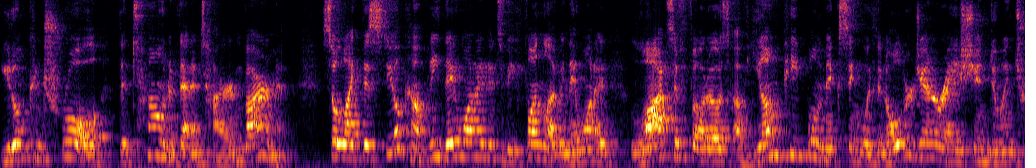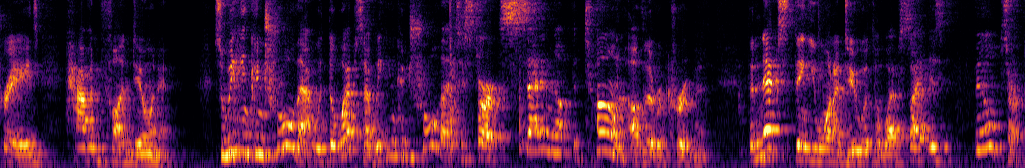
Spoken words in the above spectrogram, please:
You don't control the tone of that entire environment. So like this steel company, they wanted it to be fun-loving. They wanted lots of photos of young people mixing with an older generation doing trades, having fun doing it. So we can control that with the website. We can control that to start setting up the tone of the recruitment. The next thing you want to do with the website is filter.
